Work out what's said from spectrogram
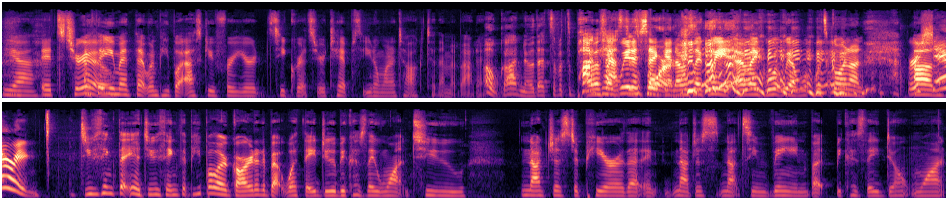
Yeah, It's true. I thought you meant that when people ask you for your secrets, your tips, you don't want to talk to them about it. Oh God, no, that's what the podcast I was like, wait a is for. second. I was like, wait. I'm like, what, what's going on? We're Um, sharing. Do you think that? Yeah. Do you think that people are guarded about what they do because they want to not just appear that, it, not just not seem vain, but because they don't want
